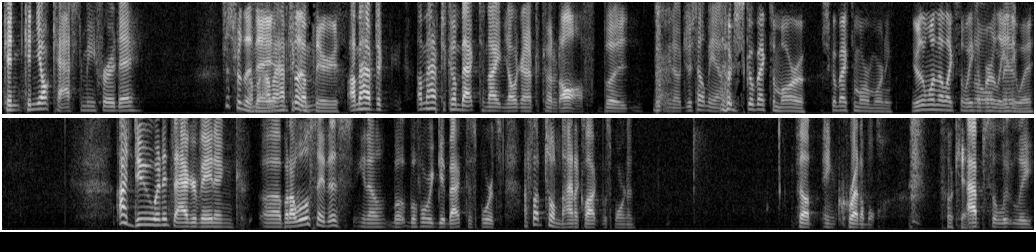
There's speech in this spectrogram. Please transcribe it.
Can Can y'all cast me for a day? Just for the I'm, day. I'm gonna have it's to come. serious. I'm gonna have to. I'm gonna have to come back tonight, and y'all are gonna have to cut it off. But you know, just help me out. No, just go back tomorrow. Just go back tomorrow morning. You're the one that likes to wake up Oh, early man. anyway. I do, and it's aggravating. Uh, but I will say this, you know, b- before we get back to sports, I slept till nine o'clock this morning. Felt incredible, Okay. absolutely,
